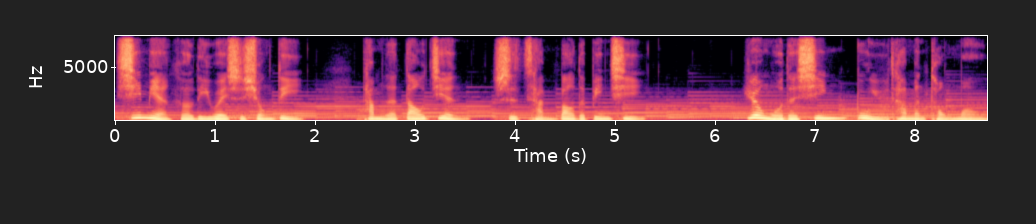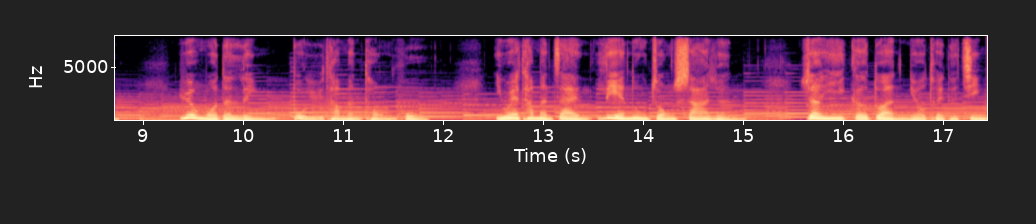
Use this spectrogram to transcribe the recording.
西缅和利未是兄弟，他们的刀剑是残暴的兵器。愿我的心不与他们同谋，愿我的灵不与他们同伙，因为他们在烈怒中杀人，任意割断牛腿的筋。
